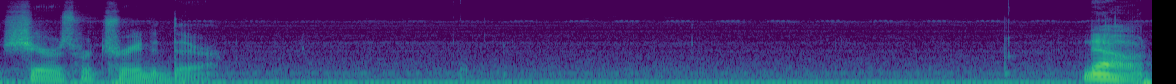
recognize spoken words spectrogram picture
shares were traded there. Now,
